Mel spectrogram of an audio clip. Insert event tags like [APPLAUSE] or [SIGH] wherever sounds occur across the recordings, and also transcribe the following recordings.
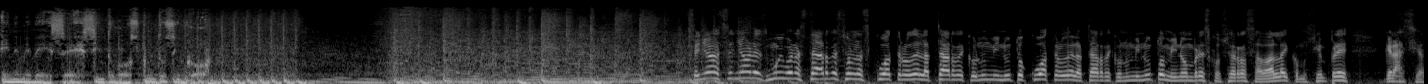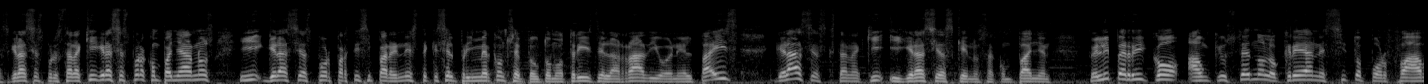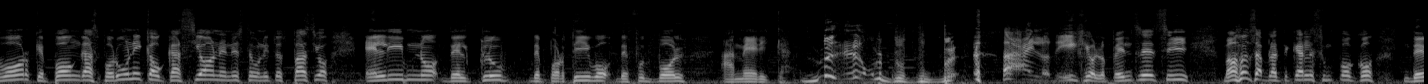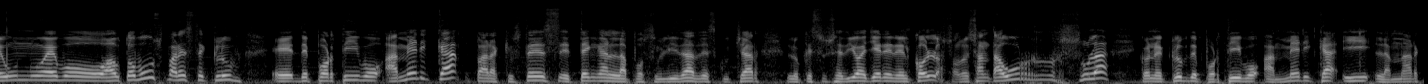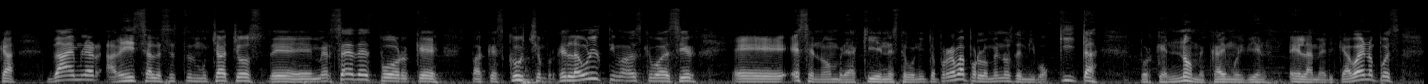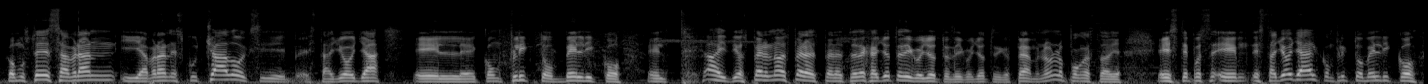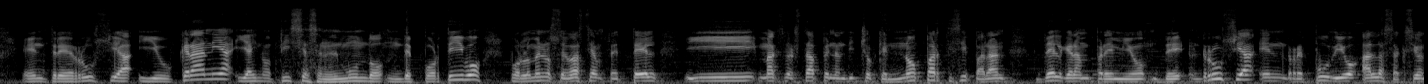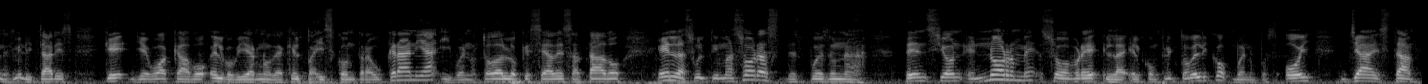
NMBS 102.5. Señoras, señores, muy buenas tardes. Son las 4 de la tarde con un minuto, 4 de la tarde con un minuto. Mi nombre es José Razabala y como siempre, gracias. Gracias por estar aquí, gracias por acompañarnos y gracias por participar en este que es el primer concepto automotriz de la radio en el país. Gracias que están aquí y gracias que nos acompañan. Felipe Rico, aunque usted no lo crea, necesito por favor que pongas por única ocasión en este bonito espacio el himno del Club Deportivo de Fútbol América. [LAUGHS] Lo dije o lo pensé, sí. Vamos a platicarles un poco de un nuevo autobús para este club eh, deportivo América, para que ustedes eh, tengan la posibilidad de escuchar lo que sucedió ayer en el Coloso de Santa Úrsula con el Club Deportivo América y la marca Daimler. Avísales a estos muchachos de Mercedes porque para que escuchen, porque es la última vez que voy a decir eh, ese nombre aquí en este bonito programa, por lo menos de mi boquita, porque no me cae muy bien el América. Bueno, pues como ustedes sabrán y habrán escuchado, estalló ya el eh, conflicto bélico. En... Ay, Dios, espera, no, espera, espera, te deja, yo te digo, yo te digo, yo te digo, espérame, no lo pongas todavía. Este, pues eh, estalló ya el conflicto bélico entre Rusia y Ucrania y hay noticias en el mundo deportivo. Por lo menos Sebastián Vettel y Max Verstappen han dicho que no participarán del Gran Premio de Rusia en repudio a las acciones militares que llevó a cabo el gobierno de aquel país contra Ucrania y bueno, todo lo que se ha desatado en las últimas horas después de una tensión enorme sobre el conflicto bélico. Bueno, pues hoy ya está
